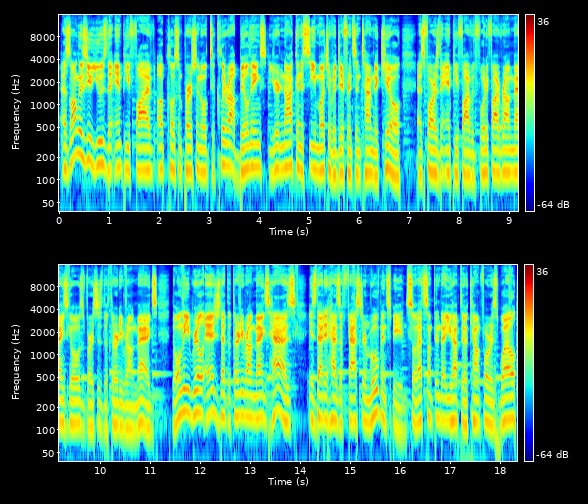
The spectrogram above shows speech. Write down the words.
As long as you use the MP5 up close and personal to clear out buildings, you're not going to see much of a difference in time to kill as far as the MP5 with 45 25 round mags goes versus the 30 round mags. The only real edge that the 30 round mags has is that it has a faster movement speed. So that's something that you have to account for as well.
